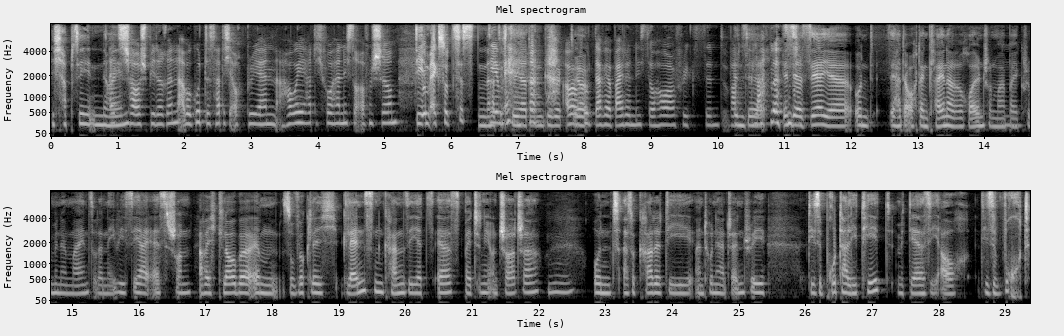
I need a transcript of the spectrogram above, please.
ich habe sie, nein, Als Schauspielerin. Aber gut, das hatte ich auch. Brienne Howie hatte ich vorher nicht so auf dem Schirm. die im Exorzisten, Die hatte im- ich dir ja dann gesagt. Aber ja. gut, da wir beide nicht so Horrorfreaks sind, war in der, klar. in der Serie und sie hatte auch dann kleinere Rollen schon mal Mhm. bei Criminal Minds oder Navy CIS schon. Aber ich glaube, ähm, so wirklich glänzen kann sie jetzt erst bei Ginny und Georgia. Mhm. Und also gerade die Antonia Gentry, diese Brutalität, mit der sie auch, diese Wucht,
